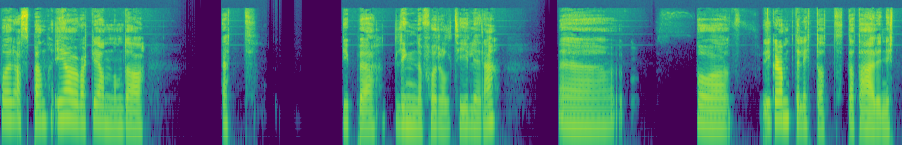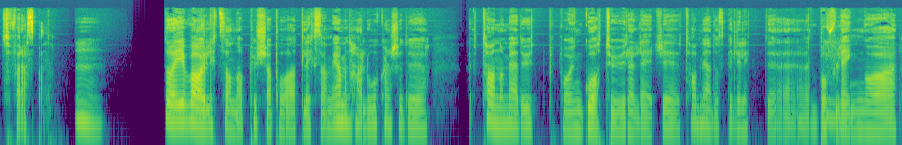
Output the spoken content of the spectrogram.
for Espen. Jeg har jo vært igjennom da et type lignende forhold tidligere. Eh, og jeg glemte litt at dette her er nytt for Espen. mm. Så jeg var jo litt sånn og pusha på at liksom, ja men hallo, kanskje du ta noe med deg ut på en gåtur, eller eh, ta med deg og spille litt eh, bowling og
